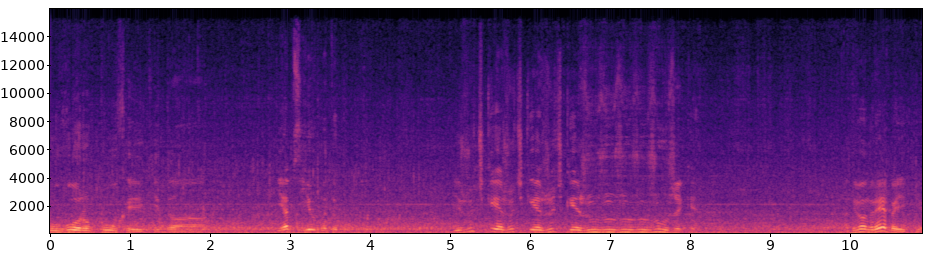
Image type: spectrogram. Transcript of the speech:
Угору пухи які, да. Я б з'їв би таку. І жучки, жучки, жучки, жу-жу-жу-жу-жужики. А дві он риби які.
